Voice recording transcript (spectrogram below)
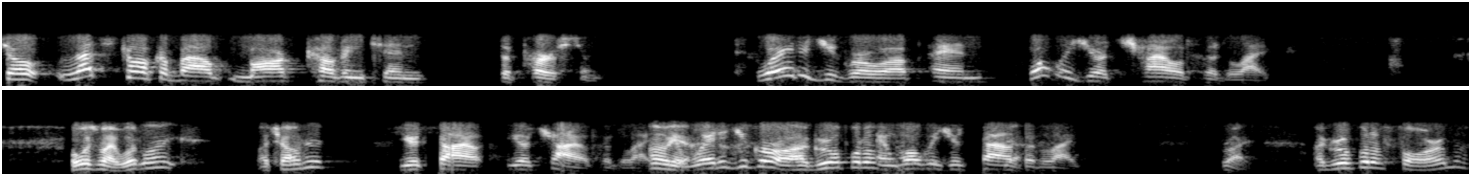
so let's talk about Mark Covington, the person. Where did you grow up, and what was your childhood like? what was my what like? My childhood? Your child, your childhood like. Oh, So yeah. Where did you grow up? I grew up on a and what was your childhood like? Right. I grew up on a farm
